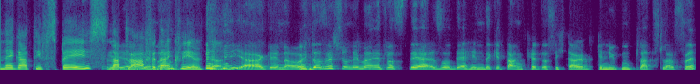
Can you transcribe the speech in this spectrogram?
Negative Space. Na klar, ja, genau. für dein Quilten. ja, genau. Das ist schon immer etwas der, so der Hintergedanke, dass ich da genügend Platz lasse.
